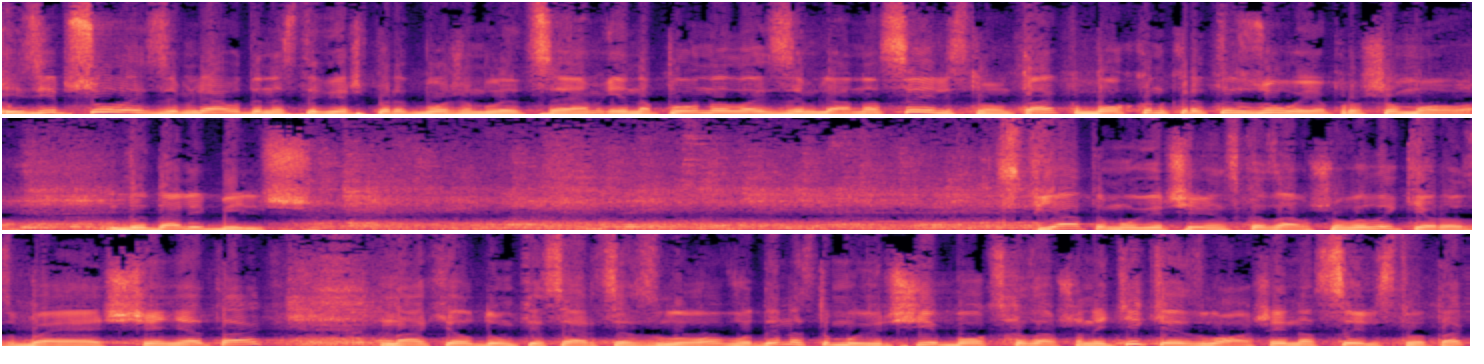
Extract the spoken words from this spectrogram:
І зіпсулась земля, 11 вірш перед Божим лицем, і наповнилась земля насильством. Так? Бог конкретизує, про що мова. Дедалі більше. В п'ятому вірші він сказав, що велике розбещення, так? нахил думки серця зло. В одинадцятому вірші Бог сказав, що не тільки зло, а ще й насильство, так?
